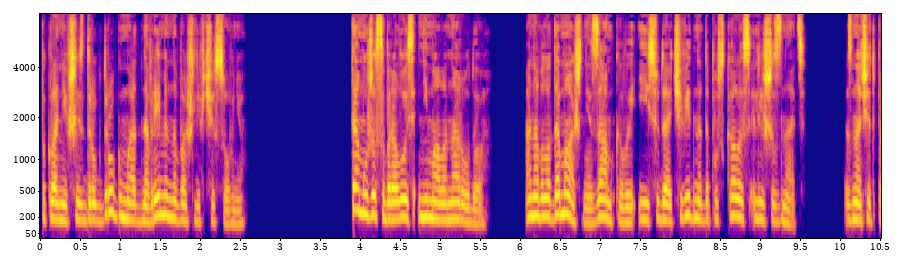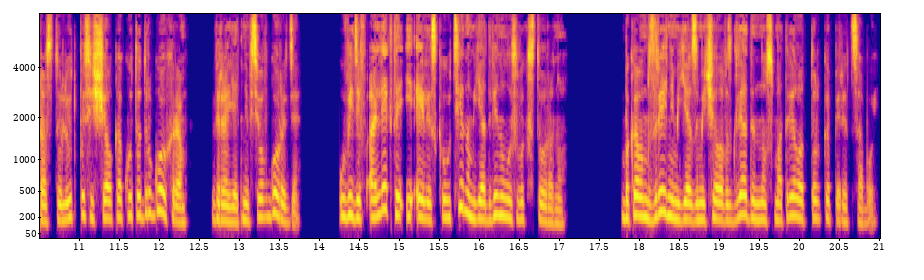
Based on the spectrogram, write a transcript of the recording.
Поклонившись друг другу, мы одновременно вошли в часовню. Там уже собралось немало народу. Она была домашней, замковой, и сюда, очевидно, допускалось лишь знать. Значит, простой люд посещал какой-то другой храм, вероятнее всего в городе. Увидев Олекта и Элли с Каутином, я двинулась в их сторону. Боковым зрением я замечала взгляды, но смотрела только перед собой.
